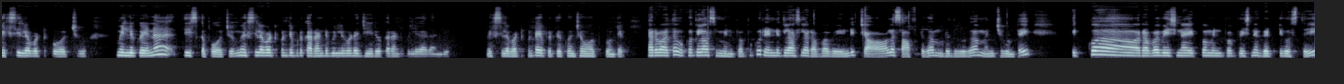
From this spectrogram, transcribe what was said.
మిక్సీలో పట్టుకోవచ్చు. మిల్లుకైనా తీసుకుపోవచ్చు. మిక్సీలో పట్టుకుంటే ఇప్పుడు కరెంటు బిల్లు కూడా జీరో కరెంటు బిల్లు కదండి. మిక్సీలో పట్టుకుంటే అయిపోతుంది కొంచెం ఒప్పుకుంటే. తర్వాత ఒక గ్లాసు మినపప్పుకు రెండు గ్లాసుల రవ్వ వేయండి. చాలా సాఫ్ట్గా మృదువుగా మంచిగా ఉంటాయి. ఎక్కువ రవ్వ వేసినా ఎక్కువ మినపప్పు వేసినా గట్టిగా వస్తాయి.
